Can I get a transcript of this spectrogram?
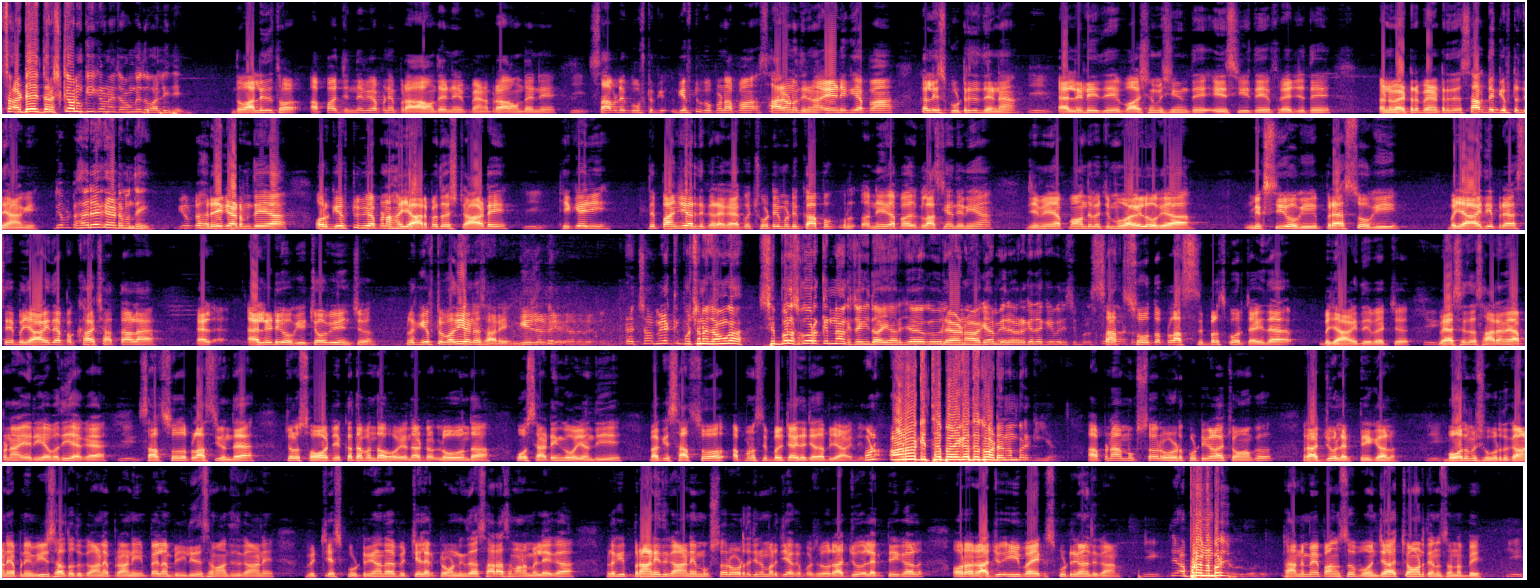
ਸਾਡੇ ਦਰਸ਼ਕਾਂ ਨੂੰ ਕੀ ਕਹਿਣਾ ਚਾਹੋਗੇ ਦੀਵਾਲੀ ਦੇ? ਦੀਵਾਲੀ ਦੇ ਥੋ- ਆਪਾਂ ਜਿੰਨੇ ਵੀ ਆਪਣੇ ਭਰਾ ਆਉਂਦੇ ਨੇ ਭੈਣ ਭਰਾ ਆਉਂਦੇ ਨੇ ਸਭ ਲਈ ਗਿਫਟ ਗਿਫਟ ਕੂਪਨ ਆਪਾਂ ਸਾਰਿਆਂ ਨੂੰ ਦੇਣਾ। ਇਹ ਨਹੀਂ ਕਿ ਆਪਾਂ ਕੱਲੀ ਸਕੂਟਰੀ ਤੇ ਦੇਣਾ। ਜੀ। ਐਲਈਡੀ ਤੇ ਵਾਸ਼ਿੰਗ ਮਸ਼ੀਨ ਤੇ ਏਸੀ ਤੇ ਫ੍ਰਿਜ ਤੇ ਇਨਵਰਟਰ ਬੈਟਰੀ ਤੇ ਸਭ ਦੇ ਗਿਫਟ ਦੇਾਂਗੇ ਗਿਫਟ ਹਰੇਕ ਆਈਟਮ ਦੇ। ਗਿਫਟ ਹਰੇਕ ਆਈਟਮ ਦੇ ਆ ਔਰ ਗਿਫਟ ਵੀ ਆਪਣਾ 1000 ਰੁਪਏ ਤੋਂ ਸਟਾਰਟ ਹੈ ਜੀ। ਠੀਕ ਹੈ ਜੀ? ਤੇ 5000 ਤੱਕ ਹੈਗਾ। ਕੋਈ ਛੋਟੀ ਮੋਟੀ ਕੱਪ ਨਹੀਂ ਆਪਾਂ ਗਲਾਸੀਆਂ ਦੇਣੀਆਂ। ਜਿਵੇਂ ਆਪਾਂ ਉਹਦੇ ਵਿੱਚ ਮੋਬਾਈਲ ਹੋ ਗਿਆ ਮਿਕਸੀ ਹੋ ਗਈ ਪ੍ਰੈਸ ਹੋ ਗਈ ਬਜਾਜ ਦੀ ਪ੍ਰੈਸ ਹੈ ਬਜਾਜ ਦਾ ਪੱਖਾ ਛੱਤ ਵਾਲਾ ਐਲਈਡੀ ਹੋ ਗਈ 24 ਇੰਚ। ਮਤਲਬ ਗਿਫਟ ਵਧੀਆ ਨੇ ਸਾਰੇ। ਗੀਜ਼ਰ ਵੀ ਹੈਗਾ ਉਹਦੇ ਵਿੱਚ। ਅੱਛਾ ਮੈਂ ਇੱਕ ਪੁੱਛਣਾ ਚਾਹੂੰਗਾ ਸਿਬਲ ਸਕੋਰ ਕਿੰਨਾ ਕੁ ਚਾਹੀਦਾ ਯਾਰ? ਜੇ ਕੋਈ ਲੈਣ ਆ ਗਿਆ ਮੇਰੇ ਵਰਗੇ ਤੇ ਕਈ ਵਾਰੀ ਸਿਬਲ ਸਕੋਰ 700 ਤੋਂ ਪਲੱਸ ਸਿਬਲ ਸਕੋਰ ਚਾਹੀਦਾ ਹੈ ਬਜਾਜ ਦੇ ਵਿੱਚ। ਵੈਸੇ ਤਾਂ ਸਾਰਿਆਂ ਦਾ ਆਪਣਾ ਏਰੀਆ ਵਧੀਆ ਹੈਗਾ ਹੈ। 700 ਤੋਂ ਪਲੱਸ ਹੀ ਹੁੰਦਾ ਹੈ। ਚਲੋ 100 ਚ ਇੱਕ ਅੱਧਾ ਬੰਦਾ ਹੋ ਜਾਂਦਾ ਲੋ ਹੁੰਦਾ ਉਹ ਸੈਟਿੰਗ ਹੋ ਜਾਂਦੀ ਹੈ ਬਾਕੀ 700 ਆਪਾਂ ਨੂੰ ਸਿਬਲ ਚਾਹੀਦਾ ਜ਼ਿਆਦਾ ਬਜਾਜ ਦੇ ਹੁਣ ਆਣਾ ਕਿੱਥੇ ਪਏਗਾ ਤੇ ਤੁਹਾਡਾ ਨੰਬਰ ਕੀ ਆ? ਆਪਣਾ ਮੁਕਤਸਰ ਰੋਡ ਕੁੱਟੀ ਵਾਲਾ ਚੌਂਕ ਰਾਜੋ ਇਲੈਕਟ੍ਰੀਕਲ ਬਹੁਤ ਮਸ਼ਹੂਰ ਦੁਕਾਨ ਹੈ ਆਪਣੀ 20 ਸਾਲ ਤੋਂ ਦੁਕਾਨ ਹੈ ਪੁਰਾਣੀ ਪਹਿਲਾਂ ਬਿਜਲੀ ਦੇ ਸਮਾਨ ਦੀ ਦੁਕਾਨ ਹੈ ਵਿੱਚ ਸਕੂਟਰੀਆਂ ਦਾ ਵਿੱਚ ਇਲੈਕਟ੍ਰੋਨਿਕ ਦਾ ਸਾਰਾ ਸਮਾਨ ਮਿਲੇਗਾ। ਮਤਲਬ ਕਿ ਪੁਰਾਣੀ ਦੁਕਾਨ ਹੈ ਮੁਕਤਸਰ ਰੋਡ ਤੇ ਜਿਹਨੂੰ ਮਰਜ਼ੀ ਆ ਕੇ ਪੁੱਛ ਲਓ ਰਾਜੂ ਇਲੈਕਟ੍ਰੀਕਲ ਔਰ ਰਾਜੂ ਈ ਬਾਈਕ ਸਕੂਟਰੀ ਵਾਲੀ ਦੁਕਾਨ। ਜੀ ਤੇ ਆਪਣਾ ਨੰਬਰ ਜ਼ਰੂਰ ਬੋਲੋ। 98552 64390 ਜੀ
